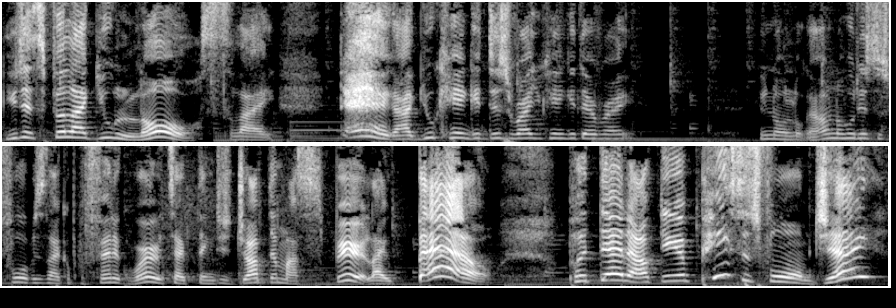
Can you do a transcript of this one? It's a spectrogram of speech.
You just feel like you lost. Like, dang, you can't get this right, you can't get that right. You know, look, I don't know who this is for, but it's like a prophetic word type thing. Just dropped in my spirit, like, bow. Put that out there in pieces for him, Jay.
